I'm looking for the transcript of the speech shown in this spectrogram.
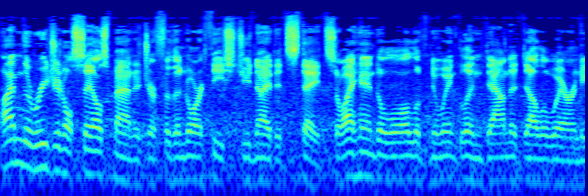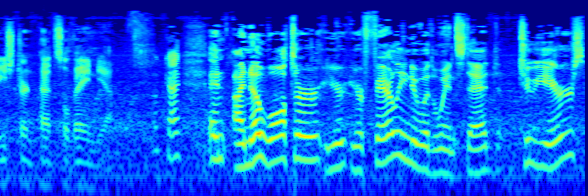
I'm the regional sales manager for the Northeast United States, so I handle all of New England down to Delaware and eastern Pennsylvania. Okay. And I know, Walter, you're, you're fairly new with Winsted, two years?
